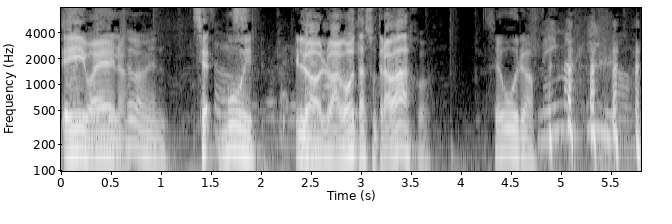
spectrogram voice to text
Y bueno, Yo también. se- Eso muy. lo, lo agota su trabajo. Seguro. Me imagino.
